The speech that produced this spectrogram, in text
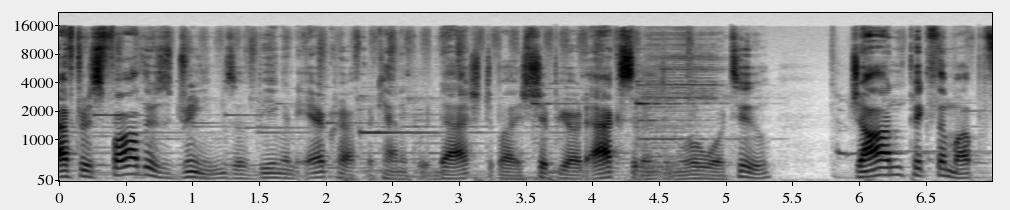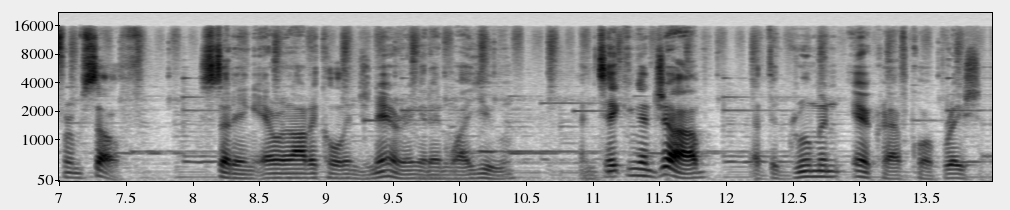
after his father's dreams of being an aircraft mechanic were dashed by a shipyard accident in World War II, John picked them up for himself, studying aeronautical engineering at NYU and taking a job at the Grumman Aircraft Corporation.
